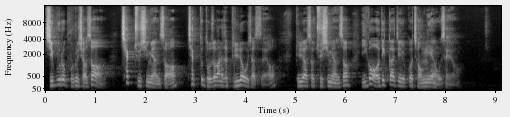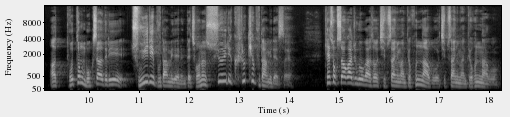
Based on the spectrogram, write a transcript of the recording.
집으로 부르셔서 책 주시면서 책도 도서관에서 빌려 오셨어요. 빌려서 주시면서 이거 어디까지 읽고 정리해 오세요. 어, 보통 목사들이 주일이 부담이 되는데 저는 수요일이 그렇게 부담이 됐어요. 계속 써가지고 가서 집사님한테 혼나고 집사님한테 혼나고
